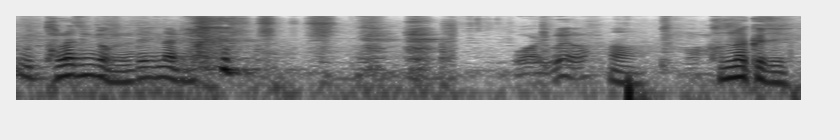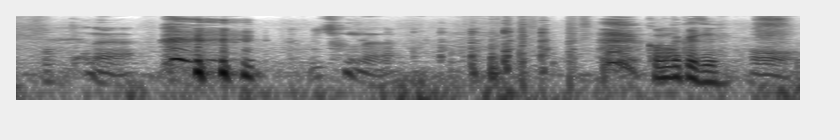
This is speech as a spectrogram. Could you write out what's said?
뭐 달라진 게 없는데 옛날이랑 와 이거야? 어. 겁나 크지? 떼네. 미쳤네. 겁나 크지? 어.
